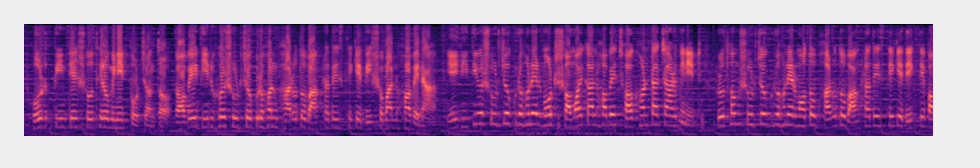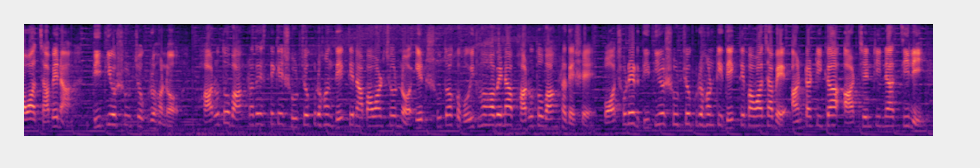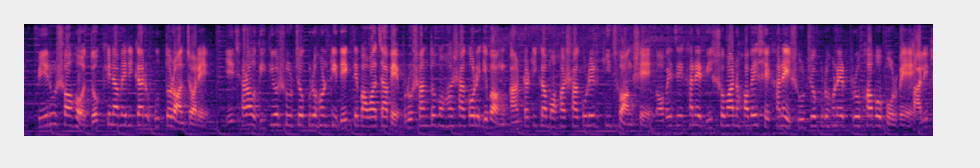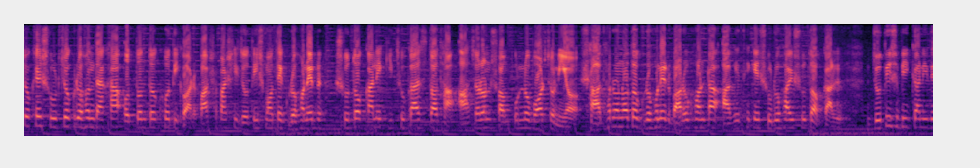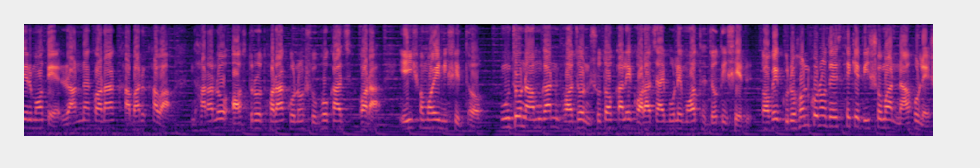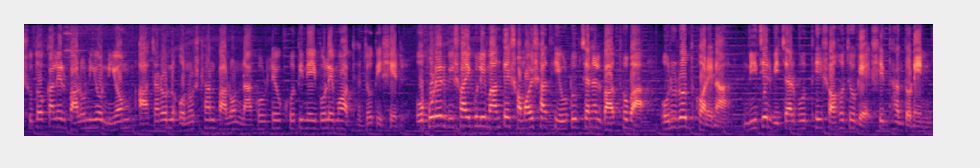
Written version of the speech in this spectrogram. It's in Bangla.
ভোর তিনটে সতেরো মিনিট পর্যন্ত। তবে দীর্ঘ সূর্যগ্রহণ ভারত ও বাংলাদেশ থেকে দৃশ্যমান হবে না। এই দ্বিতীয় সূর্যগ্রহণের মোট সময়কাল হবে ছ ঘণ্টা চার মিনিট। প্রথম সূর্যগ্রহণের মতো ভারত ও বাংলাদেশ থেকে দেখতে পাওয়া যাবে না দ্বিতীয় সূর্যগ্রহণও। ভারত ও বাংলাদেশ থেকে সূর্যগ্রহণ দেখতে না পাওয়ার জন্য এর সূতক বৈধ হবে না ভারত ও বাংলাদেশে। বছরের দ্বিতীয় সূর্যগ্রহণটি দেখতে পাওয়া যাবে আন্টার্কটিকা, আর্জেন্টিনা, চিলি। পেরু সহ দক্ষিণ আমেরিকার উত্তর অঞ্চলে। এছাড়াও দ্বিতীয় সূর্যগ্রহণটি দেখতে পাওয়া যাবে প্রশান্ত মহাসাগর এবং আন্টার্কটিকা মহাসাগরের কিছু অংশে। তবে যেখানে দৃশ্যমান হবে সেখানেই সূর্যগ্রহণের প্রভাবও পড়বে। খালি চোখে সূর্যগ্রহণ দেখা অত্যন্ত ক্ষতিকর। পাশাপাশি জ্যোতিষমতে গ্রহণের সূতককালে কিছু কাজ তথা আচরণ সম্পূর্ণ বর্জনীয়। সাধারণত গ্রহণের বারো ঘণ্টা আগে থেকে শুরু হয় সূতককাল। জ্যোতিষ বিজ্ঞানীদের মতে রান্না করা, খাবার খাওয়া ধারালো অস্ত্র ধরা কোনো শুভ কাজ করা এই সময়ে নিষিদ্ধ। পুজো, নামগান, ভজন সূতককালে করা যায় বলে মত জ্যোতিষের। তবে গ্রহণ কোনো দেশ থেকে দৃশ্যমান না হলে সূতককালের পালনীয় নিয়ম, আচরণ, অনুষ্ঠান পালন না করলেও ক্ষতি নেই বলে মত জ্যোতিষের। ওপরের বিষয়গুলি মানতে সময় সাথী ইউটিউব চ্যানেল বাধ্য বা অনুরোধ করে না। নিজের বিচার বুদ্ধি সহযোগে সিদ্ধান্ত নিন।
